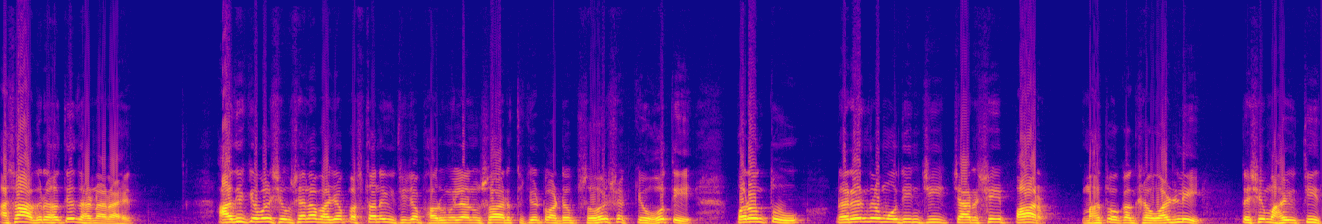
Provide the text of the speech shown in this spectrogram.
असा आग्रह ते धरणार आहेत. आधी केवळ शिवसेना भाजप असताना युतीच्या फॉर्म्युल्यानुसार तिकीट वाटप सहज शक्य होते परंतु नरेंद्र मोदींची चारशे पार महत्त्वाकांक्षा वाढली तशी महायुतीत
